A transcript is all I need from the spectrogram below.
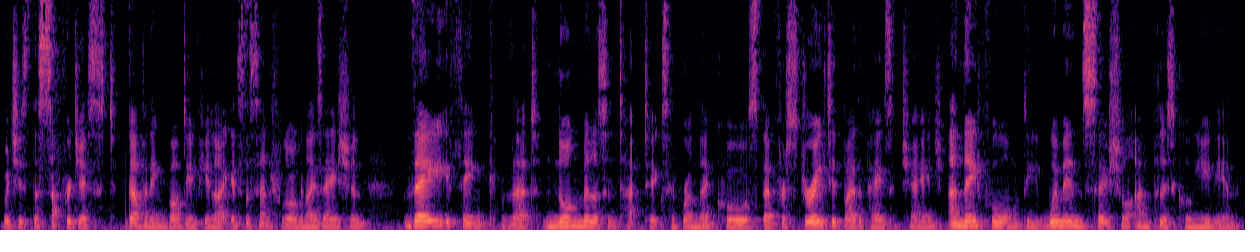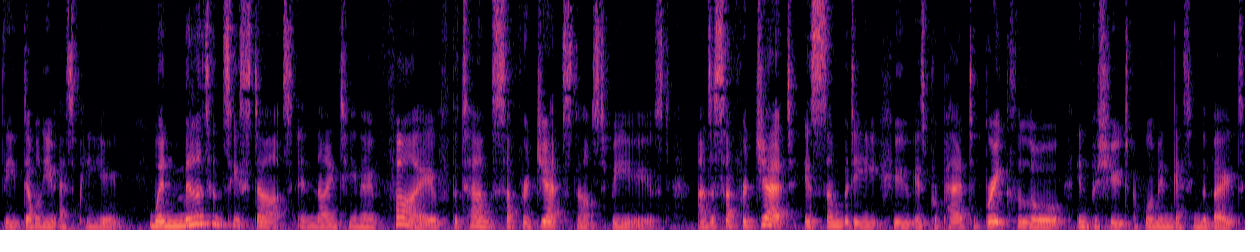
which is the suffragist governing body, if you like. It's the central organisation they think that non militant tactics have run their course, they're frustrated by the pace of change, and they form the Women's Social and Political Union, the WSPU. When militancy starts in 1905, the term suffragette starts to be used, and a suffragette is somebody who is prepared to break the law in pursuit of women getting the vote.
